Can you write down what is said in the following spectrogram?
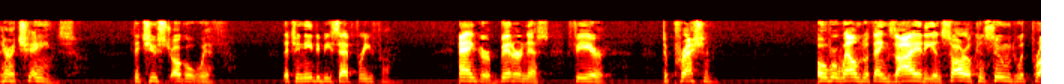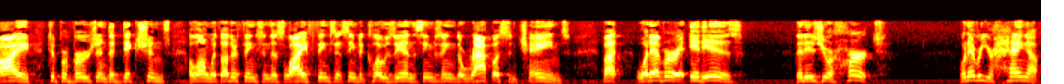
There are chains that you struggle with that you need to be set free from anger, bitterness, fear, depression, overwhelmed with anxiety and sorrow, consumed with pride, to perversion, addictions, along with other things in this life, things that seem to close in, that seem to wrap us in chains. But whatever it is that is your hurt, whatever your hang up,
